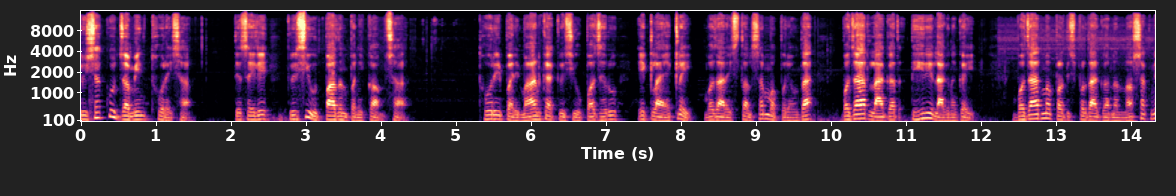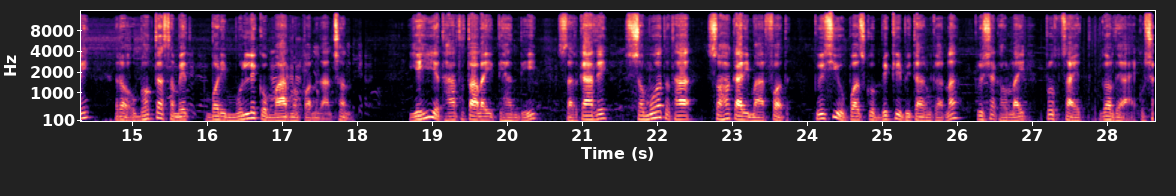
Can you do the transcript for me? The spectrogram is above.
कृषकको जमिन थोरै छ। त्यसैले कृषि उत्पादन पनि कम छ। थोरै परिमाणका कृषि उपजहरू एक्ला एक्लै बजार स्थलसम्म पुर्याउँदा बजार लागत धेरै लाग्न गई। बजारमा प्रतिस्पर्धा गर्न नसक्ने र उपभोक्ता समेत बढी मूल्यको मारमा पर्न जान्छन्। यही यथार्थतालाई ध्यान दिई सरकारले समूह तथा सहकारी मार्फत कृषि उपजको बिक्री वितरण गर्न कृषकहरूलाई प्रोत्साहित गर्दै आएको छ।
